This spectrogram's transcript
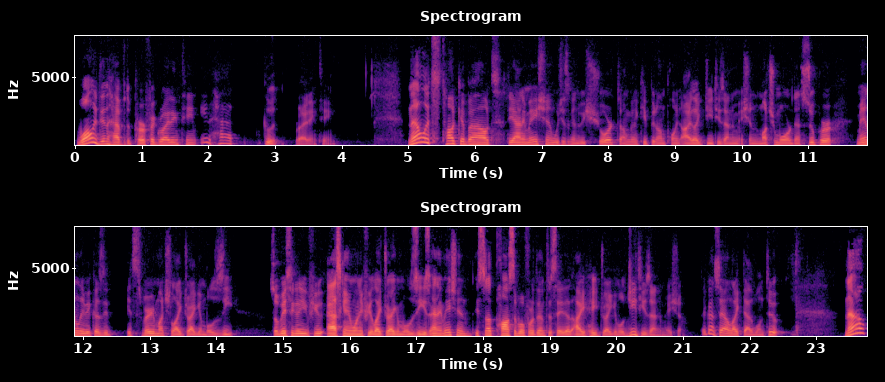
while it didn't have the perfect writing team, it had good writing team. Now let's talk about the animation, which is going to be short. I'm going to keep it on point. I like GT's animation much more than Super, mainly because it, it's very much like Dragon Ball Z. So basically, if you ask anyone if you like Dragon Ball Z's animation, it's not possible for them to say that I hate Dragon Ball GT's animation. They're going to say I like that one too. Now,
